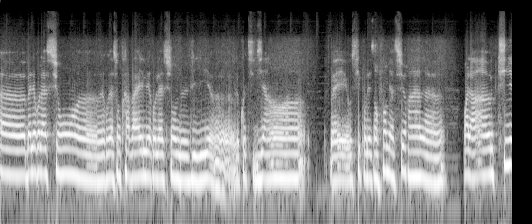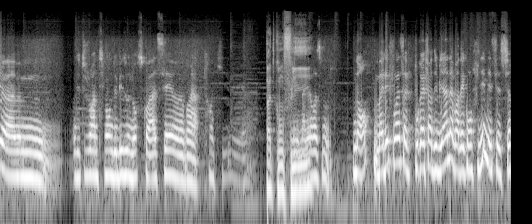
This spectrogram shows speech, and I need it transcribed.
Euh, bah, les relations, euh, les relations de travail, les relations de vie, euh, le quotidien, bah, et aussi pour les enfants, bien sûr. hein, le- voilà, un petit, on dit toujours un petit monde de bisounours, quoi, assez, voilà, tranquille. et, Pas de conflit malheureusement, non. Bah, des fois, ça pourrait faire du bien d'avoir des conflits, mais c'est sûr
